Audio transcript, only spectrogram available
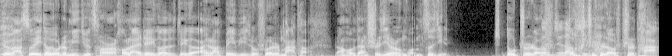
对吧？所以就有这么一句词儿。后来这个这个 Angelababy 就说是骂他，然后但实际上我们自己。都知道，都知道，都知道是他，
